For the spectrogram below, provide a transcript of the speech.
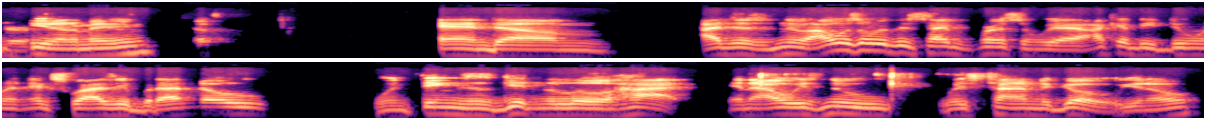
Sure. You know what I mean? Yep. And um, I just knew I was always the type of person where I could be doing X, Y, Z, but I know when things is getting a little hot, and I always knew it's time to go. You know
